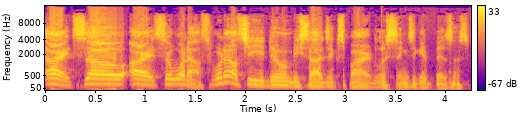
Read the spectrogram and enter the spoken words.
All right, so all right, so what else? What else are you doing besides expired listings to get business?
